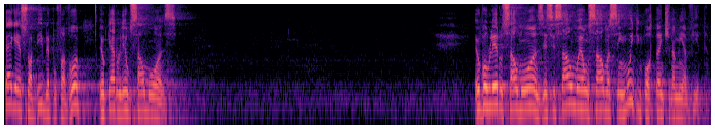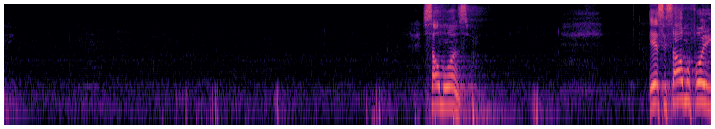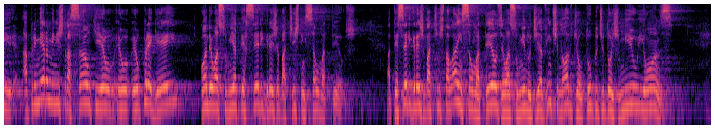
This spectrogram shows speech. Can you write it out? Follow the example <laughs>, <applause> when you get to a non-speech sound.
Pegue aí a sua Bíblia, por favor. Eu quero ler o Salmo 11. Eu vou ler o Salmo 11. Esse salmo é um salmo assim muito importante na minha vida. Salmo 11. Esse salmo foi a primeira ministração que eu, eu, eu preguei quando eu assumi a terceira igreja batista em São Mateus. A terceira igreja batista lá em São Mateus eu assumi no dia 29 de outubro de 2011.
